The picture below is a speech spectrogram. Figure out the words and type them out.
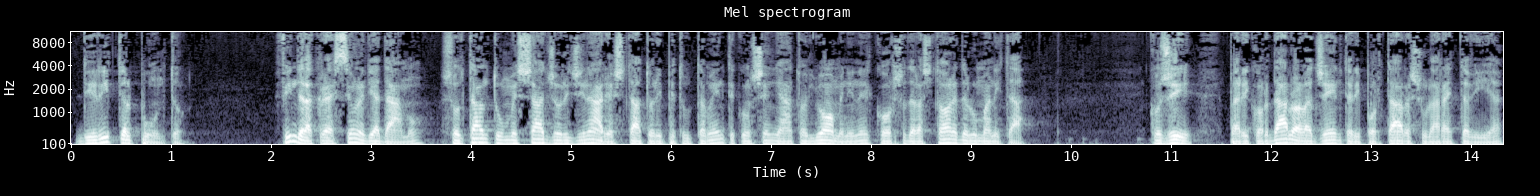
Diritti al punto. Fin dalla creazione di Adamo, soltanto un messaggio originario è stato ripetutamente consegnato agli uomini nel corso della storia dell'umanità. Così, per ricordarlo alla gente e riportare sulla retta via,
